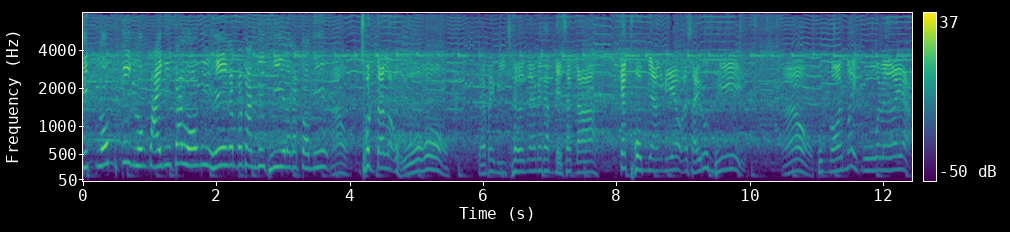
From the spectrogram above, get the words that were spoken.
บิดล้มกิ้งลงไปนี่ถ้าลงนี่เฮกันสนั่นเวทีแล้วครับตอนนี้อ้าวชนตลอดโอ้โห แต่ไม่มีเชิงแล้วนะครับ เดชศักดาแกคมอย่างเดียวอาศัยรุ่นพี่อ้าวพุกน้อยไม่กลัวเลยอะ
